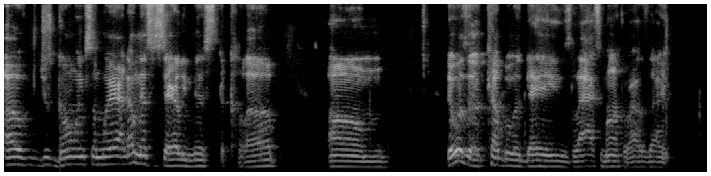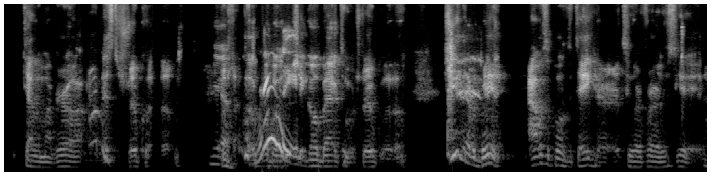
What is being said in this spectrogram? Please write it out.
of just going somewhere. I don't necessarily miss the club. Um, there was a couple of days last month where I was like telling my girl, I missed the strip club. Yeah, strip club really? She go back to a strip club. She never been. I was supposed to take her to her first, yeah,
